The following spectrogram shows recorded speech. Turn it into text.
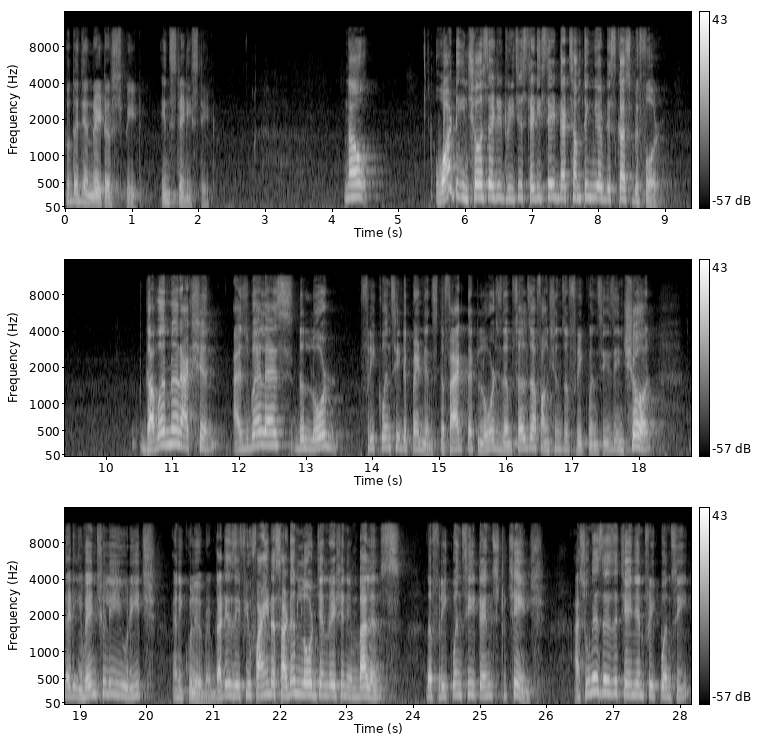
to the generator speed in steady state. Now, what ensures that it reaches steady state that is something we have discussed before. Governor action as well as the load frequency dependence, the fact that loads themselves are functions of frequencies ensure that eventually you reach an equilibrium. That is if you find a sudden load generation imbalance, the frequency tends to change. As soon as there is a change in frequency,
